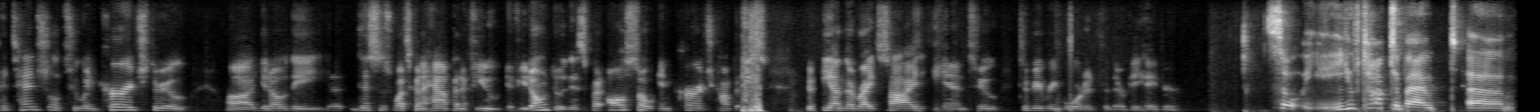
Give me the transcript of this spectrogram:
potential to encourage through uh, you know the uh, this is what's going to happen if you if you don't do this but also encourage companies to be on the right side and to to be rewarded for their behavior so you've talked about um,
